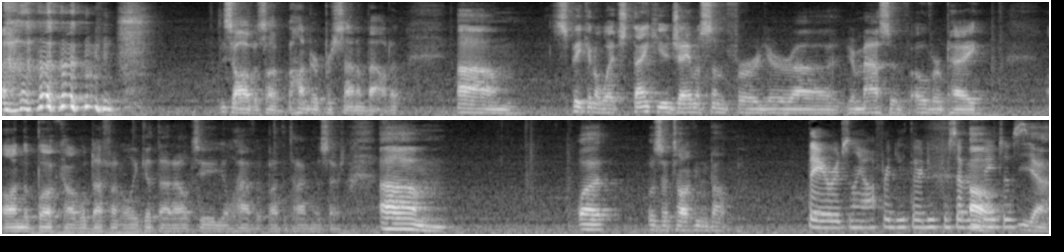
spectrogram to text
So I was a hundred percent about it. Um, speaking of which, thank you, Jameson, for your uh, your massive overpay on the book. I will definitely get that out to you. You'll have it by the time this airs. Um, what was I talking about? They originally offered you 30 for seven Oh, pages. yeah.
